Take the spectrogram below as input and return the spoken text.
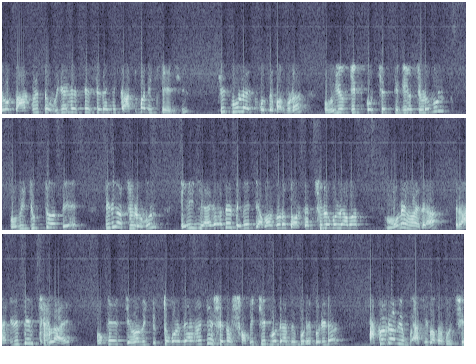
এবং তার বিরুদ্ধে অভিযোগ এসছে, সে নাকি কাটমারি খেয়েছে। ঠিক ভুল আমি বলতে পারব না। অভিযোগ যিনি করছেন তিনিও তৃণমূল, অভিযুক্ত দেব তিনিও তৃণমূল। এই জায়গাতে দেবের যাওয়ার কোনো দরকার ছিল বলে আমার মনে হয় না। রাজনীতির খেলায় ওকে যেভাবে যুক্ত করে দেওয়া হয়েছে, সেটা সমীচীন বলে আমি মনে করি না। এখনও আমি একই কথা বলছি,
